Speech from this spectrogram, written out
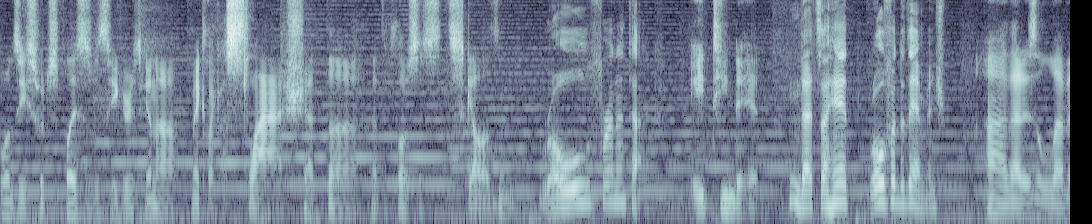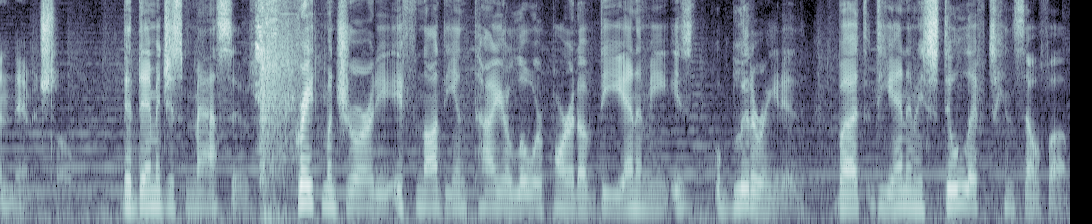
once he switches places with Seeker, he's gonna make like a slash at the at the closest skeleton. Roll for an attack. 18 to hit. That's a hit. Roll for the damage. Uh, that is 11 damage total. The damage is massive. Great majority, if not the entire lower part of the enemy, is obliterated. But the enemy still lifts himself up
